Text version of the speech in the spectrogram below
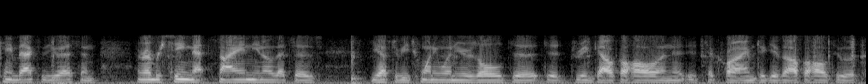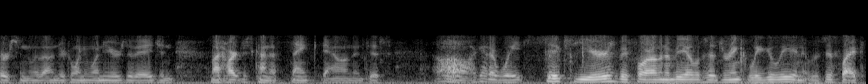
came back to the US and I remember seeing that sign, you know, that says you have to be 21 years old to to drink alcohol and it, it's a crime to give alcohol to a person with under 21 years of age and my heart just kind of sank down and just oh, I got to wait 6 years before I'm going to be able to drink legally and it was just like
